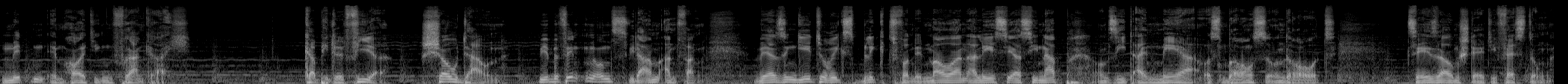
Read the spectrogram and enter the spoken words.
mitten im heutigen Frankreich. Kapitel 4 Showdown Wir befinden uns wieder am Anfang. Vercingetorix blickt von den Mauern Alesias hinab und sieht ein Meer aus Bronze und Rot. Caesar umstellt die Festung.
